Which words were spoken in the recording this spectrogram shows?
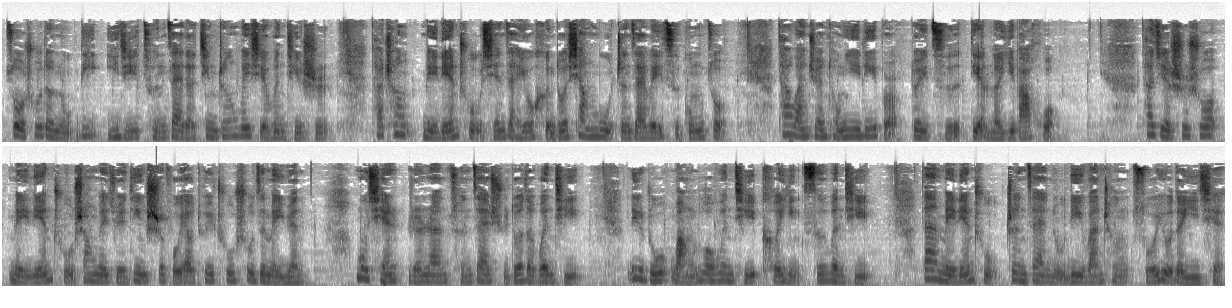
做出的努力以及存在的竞争威胁问题时，他称美联储现在有很多项目正在为此工作。他完全同意 Libra 对此点了一把火。他解释说，美联储尚未决定是否要推出数字美元，目前仍然存在许多的问题，例如网络问题和隐私问题，但美联储正在努力完成所有的一切。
